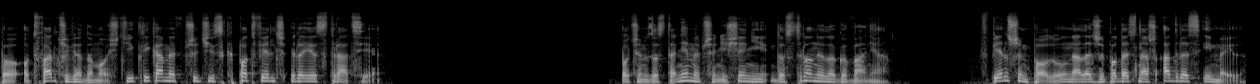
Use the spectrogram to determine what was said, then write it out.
Po otwarciu wiadomości klikamy w przycisk Potwierdź rejestrację, po czym zostaniemy przeniesieni do strony logowania. W pierwszym polu należy podać nasz adres e-mail.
